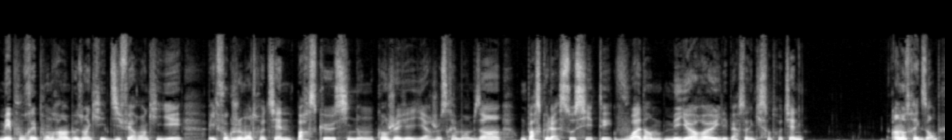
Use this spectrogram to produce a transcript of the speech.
mais pour répondre à un besoin qui est différent, qui est il faut que je m'entretienne parce que sinon, quand je vais vieillir, je serai moins bien, ou parce que la société voit d'un meilleur œil les personnes qui s'entretiennent. Un autre exemple,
